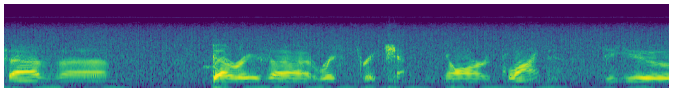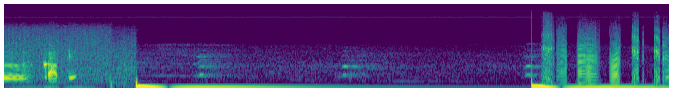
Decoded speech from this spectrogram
Two two seven. There is a restriction. in Your client. Do you copy? One two two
